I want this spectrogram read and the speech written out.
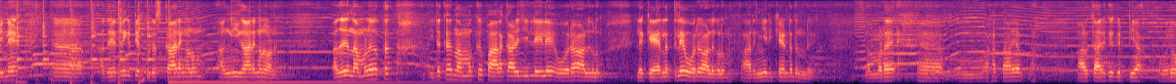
പിന്നെ അദ്ദേഹത്തിന് കിട്ടിയ പുരസ്കാരങ്ങളും അംഗീകാരങ്ങളുമാണ്. അത് നമ്മളൊക്കെ ഇതൊക്കെ നമുക്ക് പാലക്കാട് ജില്ലയിലെ ഓരോ ആളുകളും അല്ലെ കേരളത്തിലെ ഓരോ ആളുകളും അറിഞ്ഞിരിക്കേണ്ടതുണ്ട്. നമ്മുടെ മഹത്തായ ആൾക്കാർക്ക് കിട്ടിയ ഓരോ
